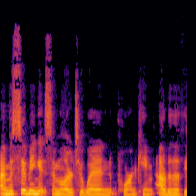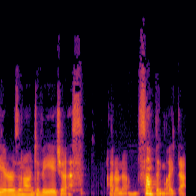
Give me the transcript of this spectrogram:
I'm assuming it's similar to when porn came out of the theaters and onto VHS. I don't know, something like that.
